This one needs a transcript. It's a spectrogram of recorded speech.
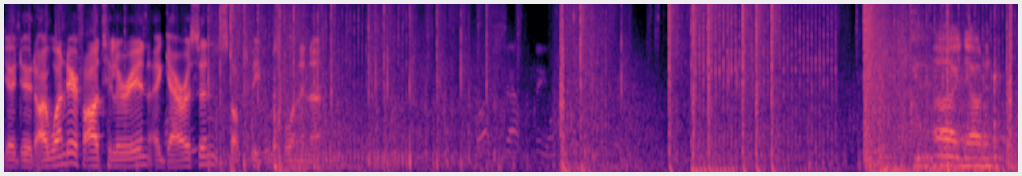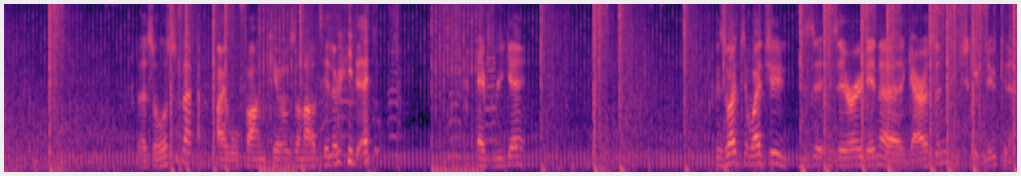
Yo, dude, I wonder if artillery in a garrison stops people spawning there. I doubt it. That's awesome. That I will farm kills on artillery then. Every game. Because once, once you z zeroed in a garrison, you just keep nuking it.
